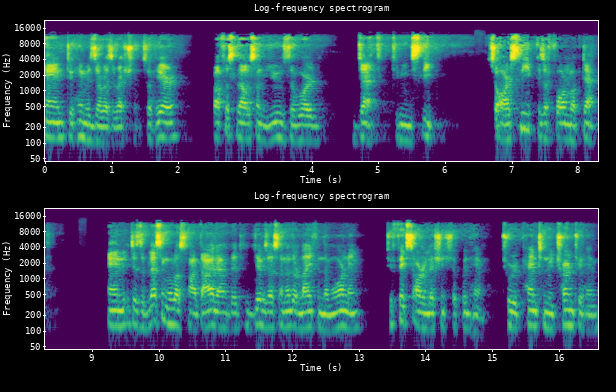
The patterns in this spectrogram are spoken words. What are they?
And to him is the resurrection. So here, Prophet used the word death to mean sleep. So our sleep is a form of death. And it is a blessing of Allah subhanahu wa ta'ala that He gives us another life in the morning to fix our relationship with Him, to repent and return to Him,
